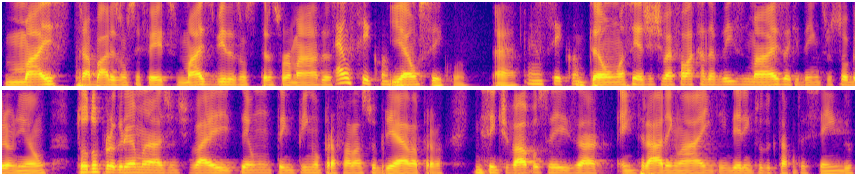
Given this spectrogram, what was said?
mais trabalhos vão ser feitos, mais vidas vão ser transformadas. É um ciclo. E é um ciclo. É. É um ciclo. Então, assim, a gente vai falar cada vez mais aqui dentro sobre a União. Todo o programa a gente vai ter um tempinho para falar sobre ela, para incentivar vocês a entrarem lá, entenderem tudo que está acontecendo.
